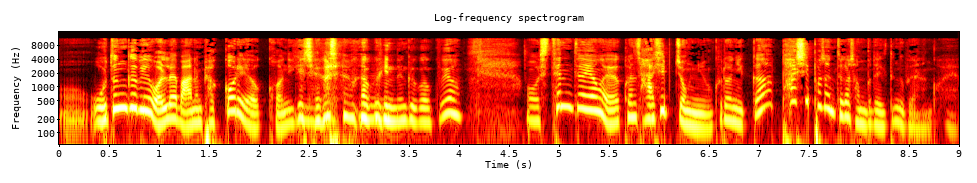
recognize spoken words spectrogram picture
어, 5등급이 원래 많은 벽걸이 에어컨 이게 제가 사용하고 음. 있는 그거고요. 어, 스탠드형 에어컨 40종류 그러니까 80%가 전부 다 1등급이라는 거예요.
